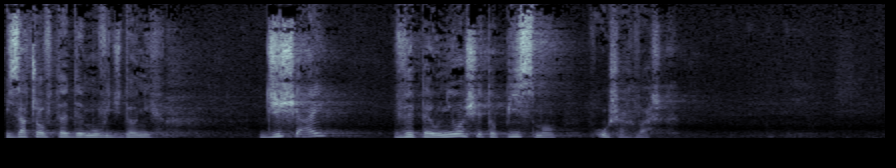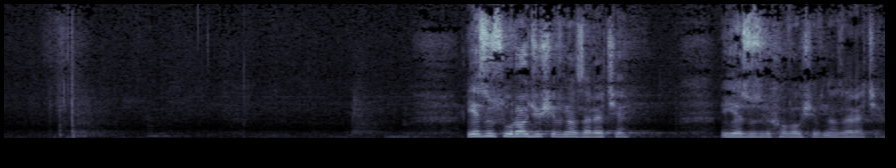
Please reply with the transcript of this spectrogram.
I zaczął wtedy mówić do nich: Dzisiaj wypełniło się to pismo w uszach waszych. Jezus urodził się w Nazarecie i Jezus wychował się w Nazarecie.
